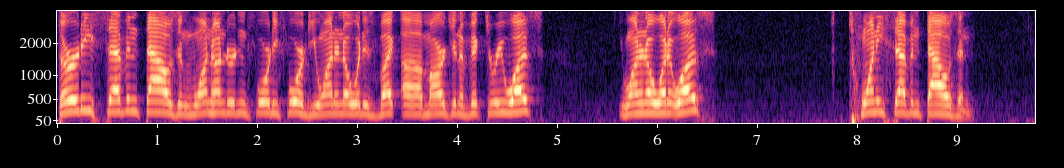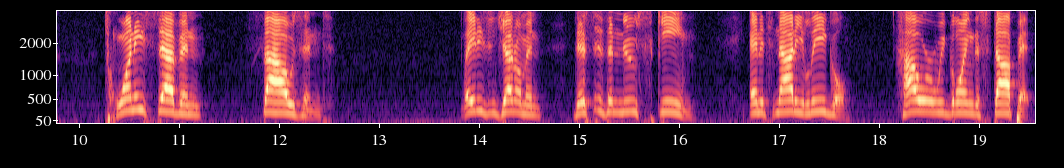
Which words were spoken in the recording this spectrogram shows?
37,144. Do you want to know what his uh, margin of victory was? You want to know what it was? 27,000. 27,000. Ladies and gentlemen, this is a new scheme and it's not illegal. How are we going to stop it?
